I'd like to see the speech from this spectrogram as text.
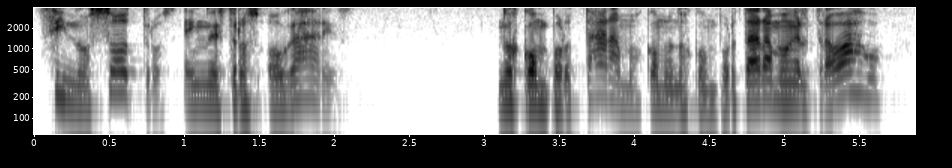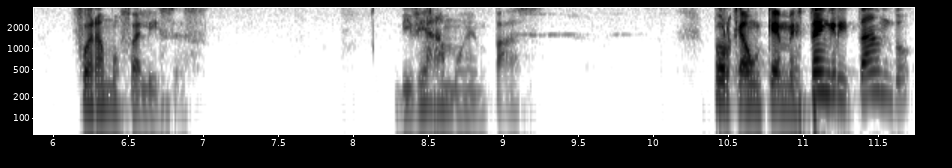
si nosotros en nuestros hogares nos comportáramos como nos comportáramos en el trabajo, fuéramos felices. Viviéramos en paz. Porque aunque me estén gritando,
